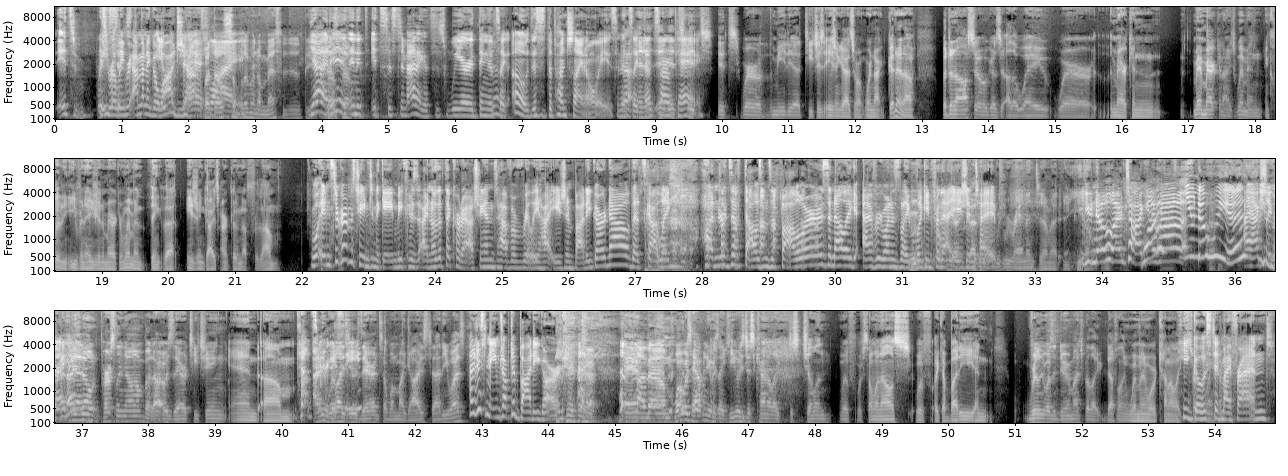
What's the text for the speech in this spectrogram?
it's racist. It's really I'm gonna go It watch it. But those subliminal messages. Be Yeah, it is, messed up. and it's it's systematic. It's this weird thing that's like, oh, this is the punchline always, and it's like and that's it- not and it's- okay. It's, it's where the media teaches Asian guys we're we're not good enough, but it also goes the other way where American Americanized women, including even Asian American women, think that Asian guys aren't good enough for them. Well, Instagram is changing the game because I know that the Kardashians have a really hot Asian bodyguard now that's got like hundreds of thousands of followers, and now like everyone is like looking for that We actually- Asian I type. We, we ran into him at EP. You know who I'm talking what? about? You know who he is? I actually met heard- I, him? I don't personally know him, but I was there teaching, and um, I, That's I didn't realize he was there until one of my guys said he was. I just name dropped a bodyguard. and Love it. um, what was happening was like he was just kind of like just chilling with with someone else, with like a buddy, and really wasn't doing much. But like definitely women were kind of like he ghosted him. my friend,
